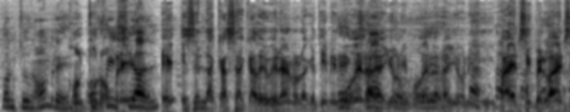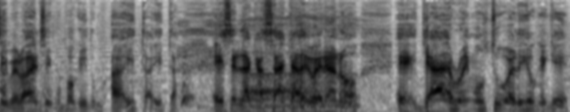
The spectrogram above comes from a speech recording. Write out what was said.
Con tu nombre con tu oficial. nombre. Eh, Esa es la casaca de verano, la que tiene. Modela la Exacto, Johnny, modela la oye. Johnny. Va el zipper, va el zipper, va el zipper, un poquito. Ahí está, ahí está. Esa es la casaca de verano. Eh, ya Raymond Stewart dijo que, que,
